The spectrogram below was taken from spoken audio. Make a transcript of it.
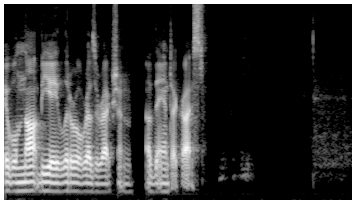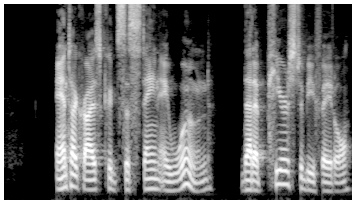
It will not be a literal resurrection of the Antichrist. Antichrist could sustain a wound that appears to be fatal,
